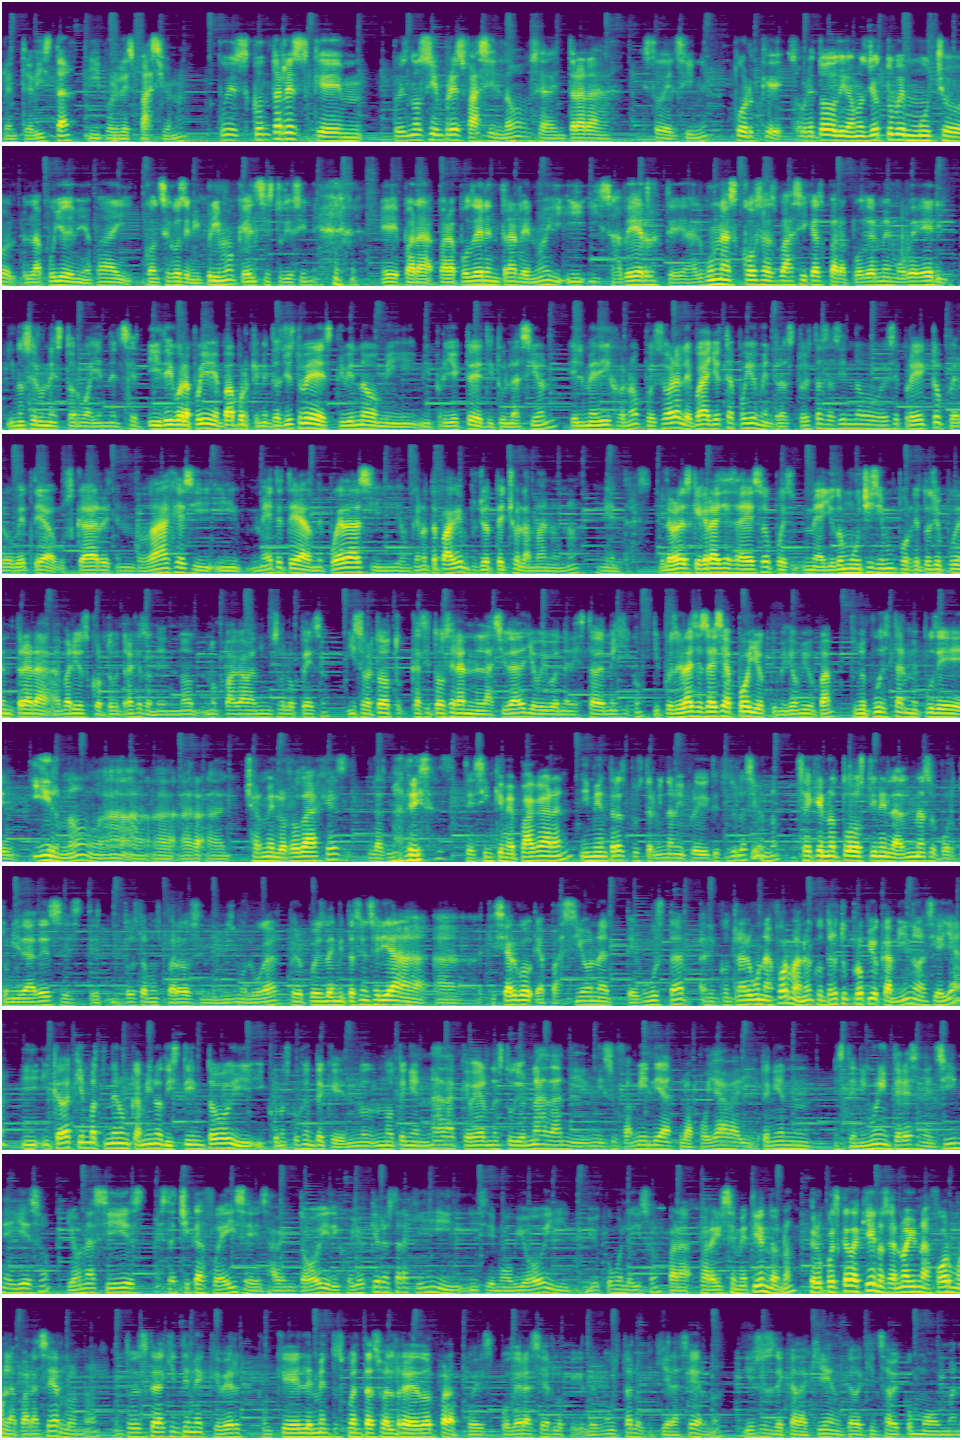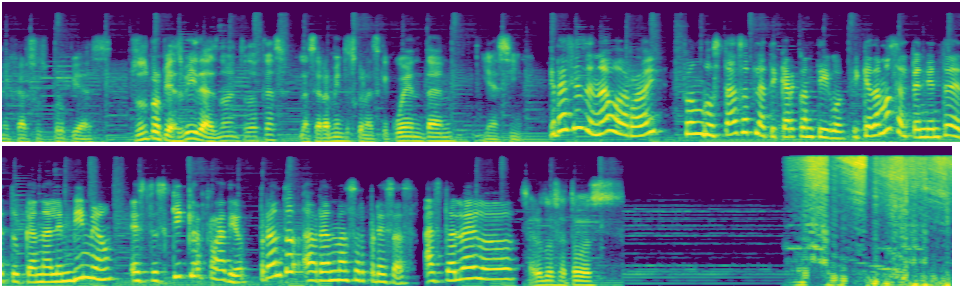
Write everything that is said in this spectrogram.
la entrevista y por el espacio, ¿no? Pues contarles que pues no siempre es fácil, ¿no? O sea, entrar a esto del cine porque, sobre todo, digamos, yo tuve mucho el apoyo de mi papá y consejos de mi primo, que él sí estudió cine, eh, para, para poder entrarle, ¿no? Y, y, saber algunas cosas básicas para poderme mover y, y, no ser un estorbo ahí en el set. Y digo el apoyo de mi papá porque mientras yo estuve escribiendo mi, mi proyecto de titulación, él me dijo, ¿no? Pues órale, va, yo te apoyo mientras tú estás haciendo ese proyecto, pero vete a buscar en rodajes y, y métete a donde puedas y aunque no te paguen, pues yo te echo la mano, ¿no? Mientras. Y la verdad es que gracias a eso, pues me ayudó muchísimo porque entonces yo pude entrar a, varios cortometrajes donde no, no, pagaban un solo peso y sobre todo casi todos eran en la ciudad, yo vivo en el Estado de México y pues gracias a ese apoyo que me dio mi papá, pues me pude estar, me pude ir, ¿no? A, a, echarme los rodajes, las madrizas, este, sin que me pagaran y mientras pues terminar mi proyecto de titulación, ¿no? Sé que no todos tienen las mismas oportunidades, este, todos estamos parados en el mismo lugar, pero pues la invitación sería a, que si algo te apasiona, te gusta, encontrar alguna forma, ¿no? Encontrar tu propio camino hacia allá. Y, cada quien va a tener un camino distinto y, conozco gente que no, no, tenía nada que ver, no estudió nada, ni, ni su familia lo apoyaba y tenían este, ningún interés en el cine y eso. Y aún así esta chica fue y se, aventó y dijo, yo quiero estar aquí y, se movió y vio cómo le hizo para, para irse metiendo, ¿no? Pero pues cada quien, o sea, no hay una fórmula para hacerlo, ¿no? Entonces cada quien tiene que ver con qué elementos cuenta a su alrededor para pues poder hacer lo que le gusta, lo que quiera hacer, ¿no? Y eso es de cada quien, cada quien sabe cómo manejar sus propias sus propias vidas, ¿no? En todo caso, las herramientas con las que cuentan y así. Gracias de nuevo, Roy. Fue un gustazo platicar contigo y quedamos al pendiente de tu canal en Vimeo. Esto es Kick Radio. Pronto habrán más sorpresas. Hasta luego. Saludos a todos.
